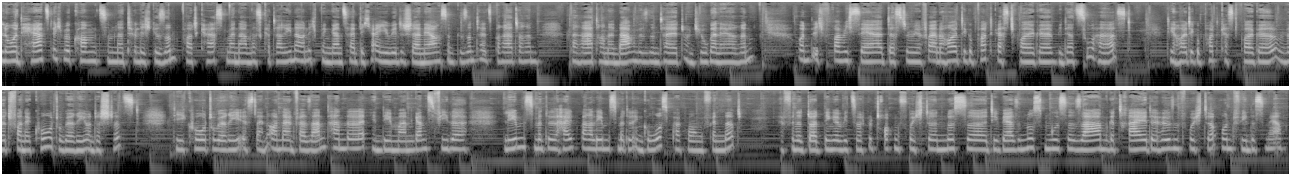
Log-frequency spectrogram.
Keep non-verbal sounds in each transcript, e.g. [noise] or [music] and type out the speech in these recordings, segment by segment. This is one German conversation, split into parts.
Hallo und herzlich willkommen zum Natürlich Gesund Podcast. Mein Name ist Katharina und ich bin ganzheitliche ayurvedische Ernährungs- und Gesundheitsberaterin, Beraterin in Darmgesundheit und Yogalehrerin. Und ich freue mich sehr, dass du mir für eine heutige Podcast-Folge wieder zuhörst. Die heutige Podcast-Folge wird von der Choro Drogerie unterstützt. Die Choro Drogerie ist ein Online-Versandhandel, in dem man ganz viele Lebensmittel, haltbare Lebensmittel in Großpackungen findet. Er findet dort Dinge wie zum Beispiel Trockenfrüchte, Nüsse, diverse Nussmusse, Samen, Getreide, Hülsenfrüchte und vieles mehr.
